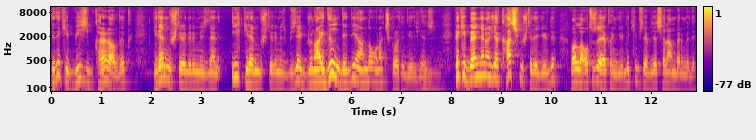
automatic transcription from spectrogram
Dedi ki biz karar aldık. Giren müşterilerimizden ilk giren müşterimiz bize günaydın dediği anda ona çikolata hediye edeceğiz. Peki benden önce kaç müşteri girdi? Valla 30'a yakın girdi. Kimse bize selam vermedi.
